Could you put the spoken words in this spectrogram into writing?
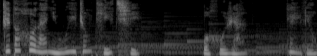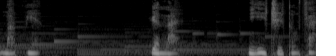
直到后来你无意中提起，我忽然泪流满面。原来，你一直都在。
